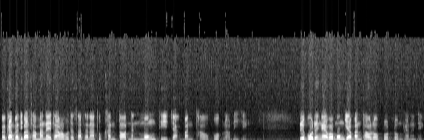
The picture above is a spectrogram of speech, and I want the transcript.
ประการปฏิบัติธรรมในทางพระพุทธศาสนาทุกขั้นตอนนั้นมุ่งที่จะบรรเทาพวกเหล่านี้เอง หรือพูดง่ายๆว่ามุ่งจะบรรเทาโรคโกรธหลงเท่านั้นเอง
